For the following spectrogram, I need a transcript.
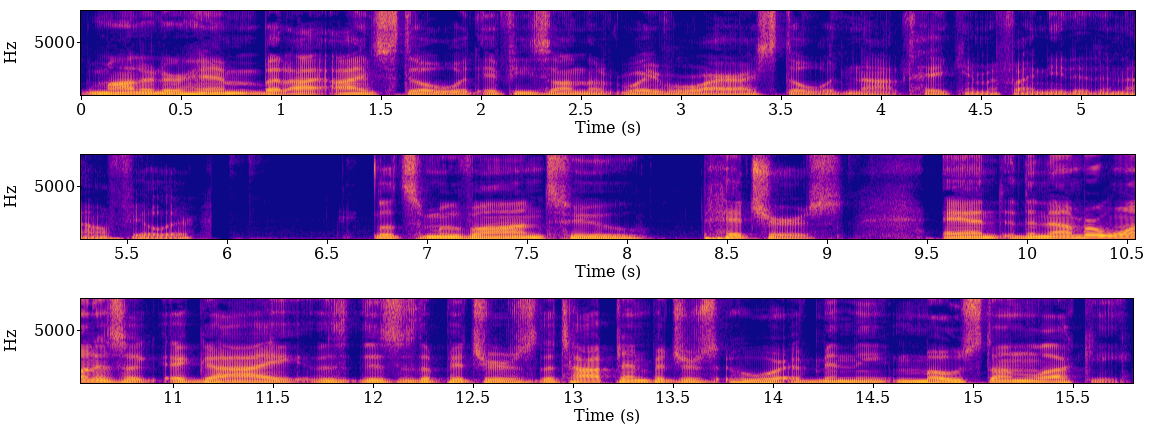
monitor him, but I, I still would, if he's on the waiver wire, I still would not take him if I needed an outfielder. Let's move on to pitchers. And the number one is a, a guy, this, this is the pitchers, the top 10 pitchers who have been the most unlucky.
